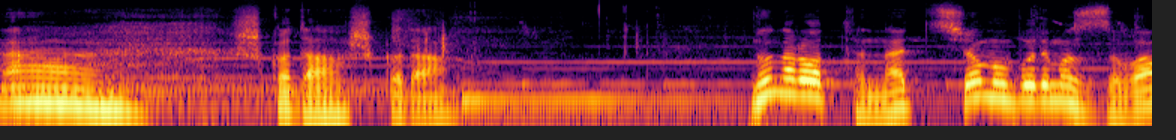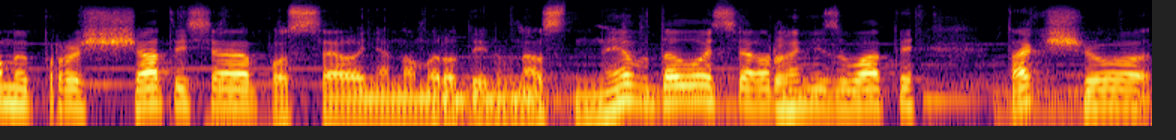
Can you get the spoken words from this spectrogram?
Ах, шкода, шкода. Ну, народ, на цьому будемо з вами прощатися. Поселення номер один в нас не вдалося організувати. Так що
